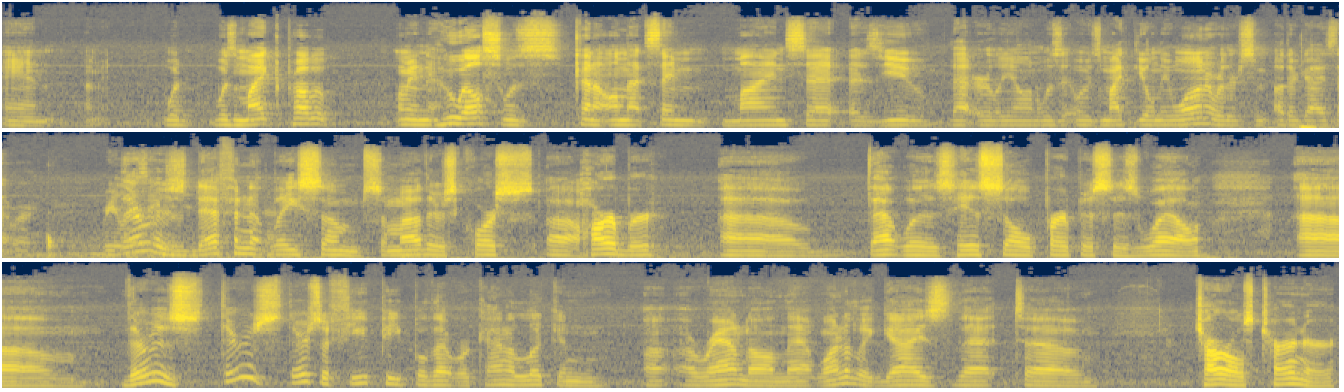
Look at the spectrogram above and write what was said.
and I mean, would, was Mike probably? I mean, who else was kind of on that same mindset as you that early on? Was it was Mike the only one, or were there some other guys that were? There was definitely some some others. Of course, uh, Harbor, uh, that was his sole purpose as well. Um, there was there's there's a few people that were kind of looking uh, around on that. One of the guys that um Charles Turner,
